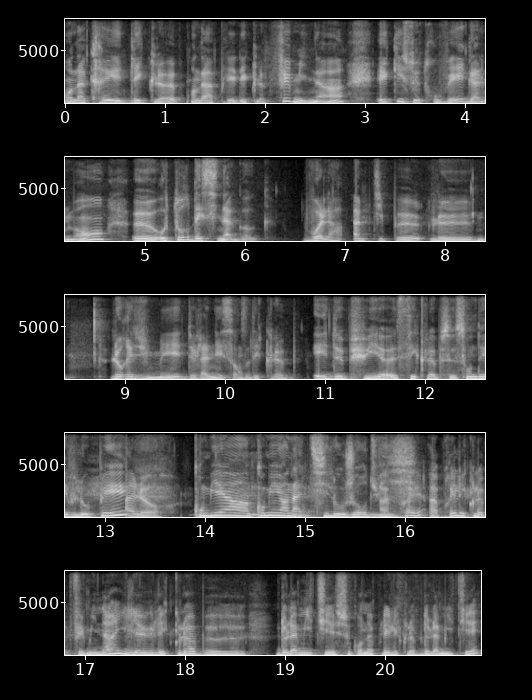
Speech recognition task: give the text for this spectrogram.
on a créé des clubs qu'on a appelés des clubs féminins et qui se trouvaient également euh, autour des synagogues. Voilà un petit peu le, le résumé de la naissance des clubs. Et depuis, euh, ces clubs se sont développés. Alors, Combien, combien y en a-t-il aujourd'hui après, après les clubs féminins, il y a eu les clubs euh, de l'amitié, ce qu'on appelait les clubs de l'amitié,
